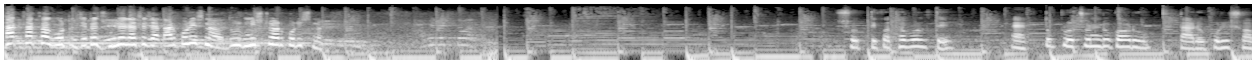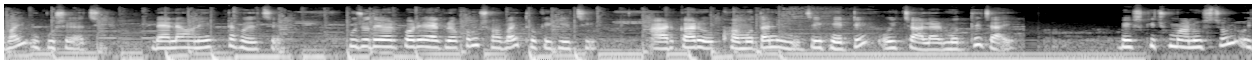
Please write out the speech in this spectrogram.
থাক থাক থাক ওটা যেটা ঝুলে গেছে যাক আর করিস না দূর মিষ্টি আর করিস না। সত্যি কথা বলতে এক তো প্রচণ্ড গরম তার উপরে সবাই উপসে আছি। বেলা অনেকটা হয়েছে। পুজো দেওয়ার পরে একরকম সবাই থকে গিয়েছি। আর কারও ক্ষমতা নেই যে হেঁটে ওই চালার মধ্যে যায়। বেশ কিছু মানুষজন ওই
